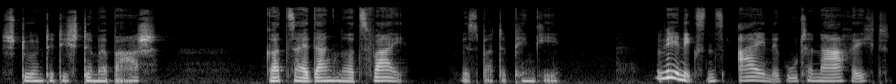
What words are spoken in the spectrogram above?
stöhnte die Stimme barsch. Gott sei Dank nur zwei, wisperte Pinky. Wenigstens eine gute Nachricht.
